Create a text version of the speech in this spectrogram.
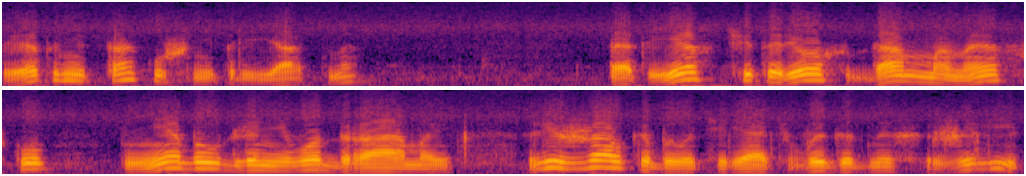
и это не так уж неприятно. Отъезд четырех дам Манеску не был для него драмой, лишь жалко было терять выгодных жилиц.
